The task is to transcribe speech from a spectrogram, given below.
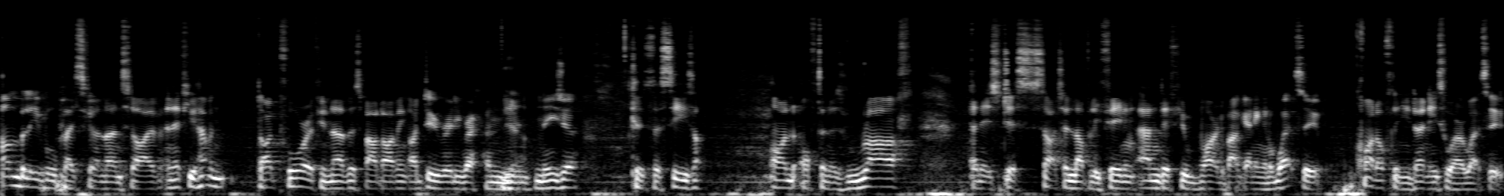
unbelievable place to go and learn to dive. And if you haven't dived before, if you're nervous about diving, I do really recommend Yeah. Indonesia because the seas aren't often as rough and it's just such a lovely feeling. And if you're worried about getting in a wetsuit, quite often you don't need to wear a wetsuit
